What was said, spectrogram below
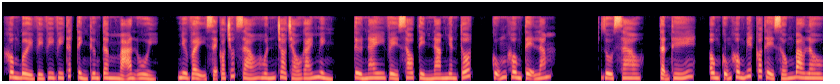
không bởi vì Vi Vi thất tình thương tâm mà an ủi, như vậy sẽ có chút giáo huấn cho cháu gái mình, từ nay về sau tìm nam nhân tốt, cũng không tệ lắm. Dù sao, tận thế, ông cũng không biết có thể sống bao lâu,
